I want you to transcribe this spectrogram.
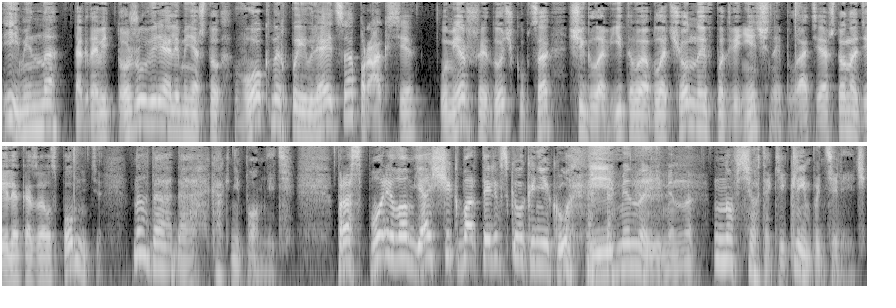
Именно. Тогда ведь тоже уверяли меня, что в окнах появляется апраксия умершая дочь купца Щегловитова, облаченная в подвенечное платье. А что на деле оказалось, помните? Ну да, да, как не помнить. Проспорил вам ящик мартелевского коньяку. Именно, именно. Но все-таки, Клим Пантелеич,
